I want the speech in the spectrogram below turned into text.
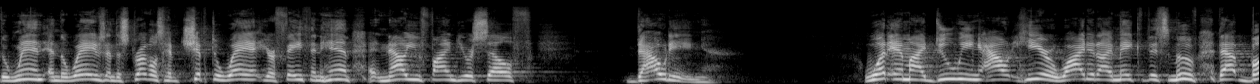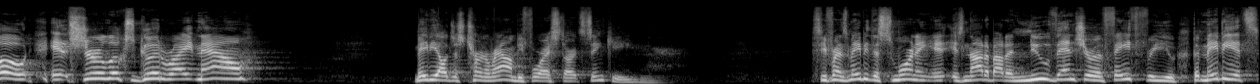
the wind and the waves and the struggles have chipped away at your faith in him. And now you find yourself doubting. What am I doing out here? Why did I make this move? That boat, it sure looks good right now. Maybe I'll just turn around before I start sinking. See, friends, maybe this morning is not about a new venture of faith for you, but maybe it's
